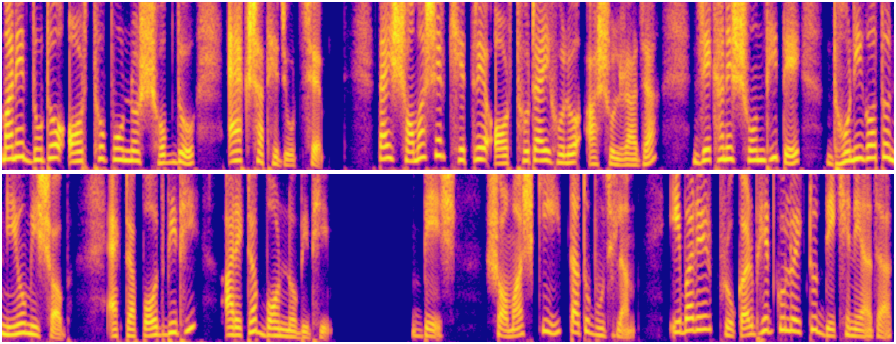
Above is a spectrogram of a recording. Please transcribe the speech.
মানে দুটো অর্থপূর্ণ শব্দ একসাথে জুড়ছে। তাই সমাসের ক্ষেত্রে অর্থটাই হল আসল রাজা, যেখানে সন্ধিতে ধ্বনিগত নিয়মই সব, একটা পদবিধি আর একটা বর্ণবিধি। বেশ, সমাস কি তা তো বুঝলাম। এবারের প্রকারভেদগুলো একটু দেখে নেওয়া যাক,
